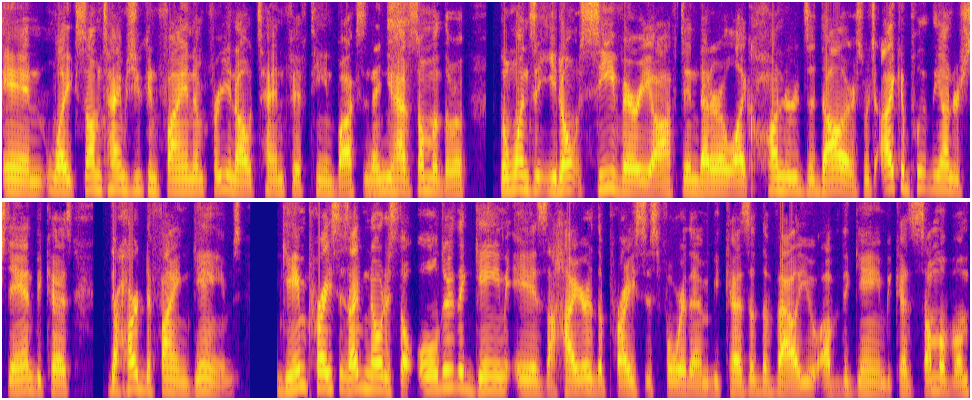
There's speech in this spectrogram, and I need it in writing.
and like sometimes you can find them for you know 10 15 bucks and then you have some of the the ones that you don't see very often that are like hundreds of dollars, which I completely understand because they're hard to find games. Game prices, I've noticed the older the game is, the higher the prices for them because of the value of the game. Because some of them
